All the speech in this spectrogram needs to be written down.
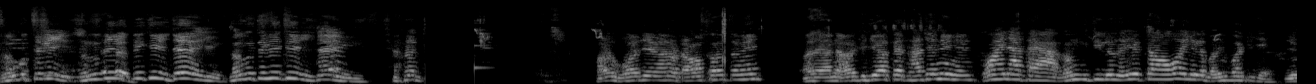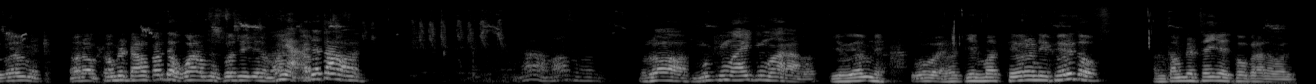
ગંગુત્રી ગંગુત્રી કી જય. ગંગુત્રી કી જય. હાલો આનો ટાળો કરો તમે. અને આને હવે બીજી વાર કઈ થાશે નહીં ને? કોઈ ના થાય આ ગંગુ ચીલો નો એક ટાળો હોય એટલે ભરી બટી જાય. એ બરાબર ને? મારો કમ્પ્લીટ ટાળો કરી દો વાહ હું ફસી ગયો અહીંયા આ જતા હોય મુઠી માં આવી ગયું મારા. એવું એમ ને? હવે ફેરો નહીં ફેરી અને કમ્પ્લીટ થઈ જાય છોકરાના વાળી.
